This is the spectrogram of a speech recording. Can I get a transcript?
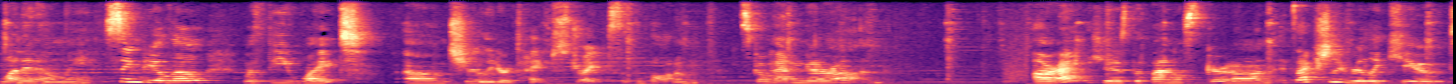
one and only. Same deal though, with the white um, cheerleader type stripes at the bottom. Let's go ahead and get her on. Alright, here's the final skirt on. It's actually really cute,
